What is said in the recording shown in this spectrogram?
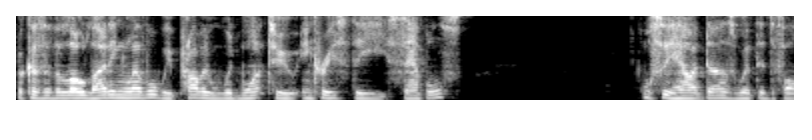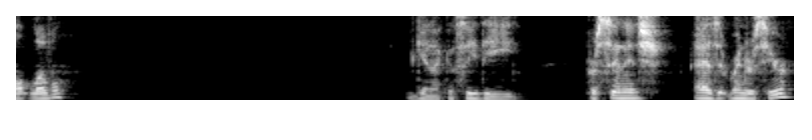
Because of the low lighting level, we probably would want to increase the samples. We'll see how it does with the default level. Again, I can see the percentage as it renders here.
